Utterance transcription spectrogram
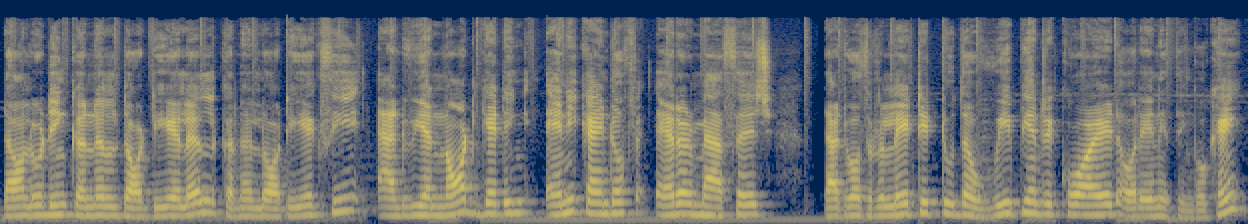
downloading kernel.dll, kernel.exe, and we are not getting any kind of error message that was related to the VPN required or anything, okay?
